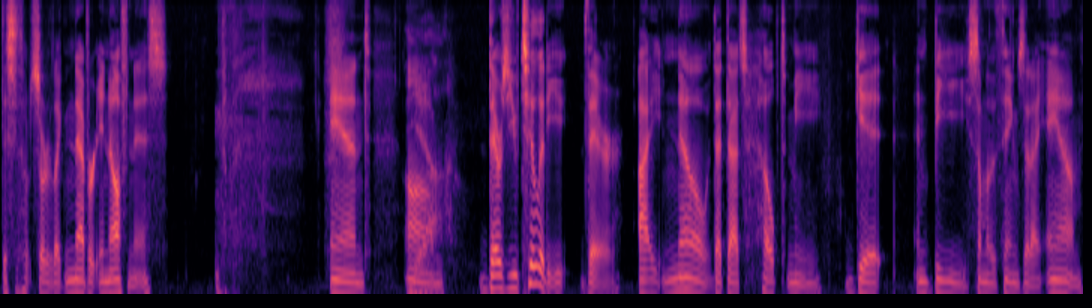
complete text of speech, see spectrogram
this is sort of like never enoughness. And um Yeah. there's utility there. I know that that's helped me get and be some of the things that i am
